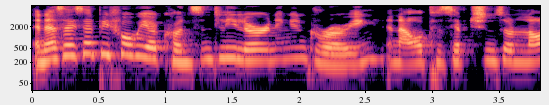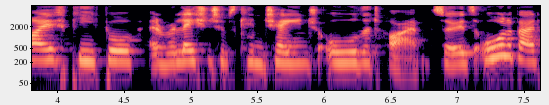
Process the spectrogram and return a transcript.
And as I said before, we are constantly learning and growing, and our perceptions on life, people, and relationships can change all the time. So it's all about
